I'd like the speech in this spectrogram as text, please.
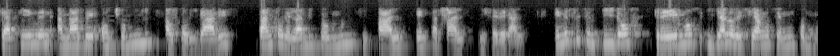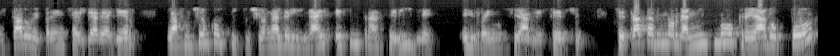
se atienden a más de 8.000 autoridades, tanto del ámbito municipal, estatal y federal. En ese sentido, creemos, y ya lo decíamos en un comunicado de prensa el día de ayer, la función constitucional del INAI es intransferible e irrenunciable, Sergio. Se trata de un organismo creado por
